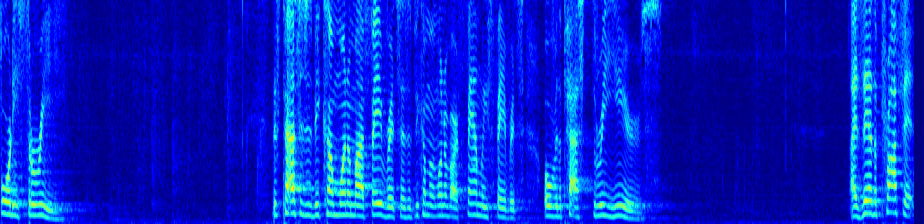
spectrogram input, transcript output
43. This passage has become one of my favorites, as it's become one of our family's favorites over the past three years. Isaiah the prophet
